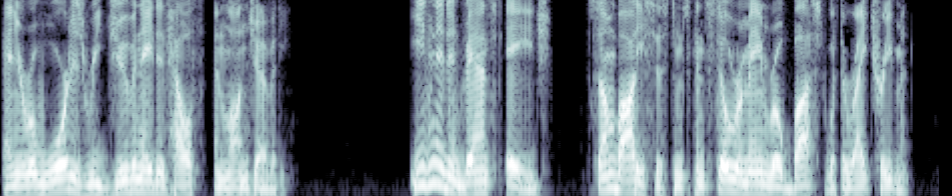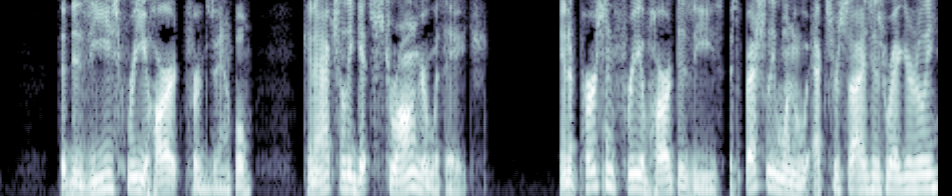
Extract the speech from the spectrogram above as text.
and your reward is rejuvenated health and longevity. Even at advanced age, some body systems can still remain robust with the right treatment. The disease free heart, for example, can actually get stronger with age. In a person free of heart disease, especially one who exercises regularly,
